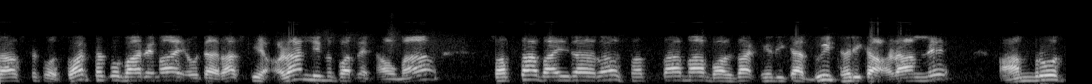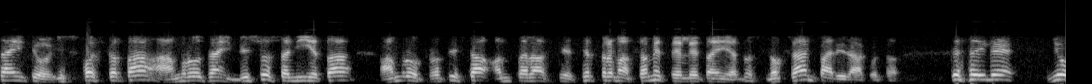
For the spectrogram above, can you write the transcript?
राष्ट्रको स्वार्थको बारेमा एउटा राष्ट्रिय अडान लिनुपर्ने ठाउँमा सत्ता बाहिर र सत्तामा बस्दाखेरिका दुई थरीका अडानले हाम्रो चाहिँ त्यो स्पष्टता हाम्रो चाहिँ विश्वसनीयता हाम्रो प्रतिष्ठा अन्तर्राष्ट्रिय क्षेत्रमा समेत त्यसले चाहिँ हेर्नुहोस् नोक्सान पारिरहेको छ। त्यसैले यो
